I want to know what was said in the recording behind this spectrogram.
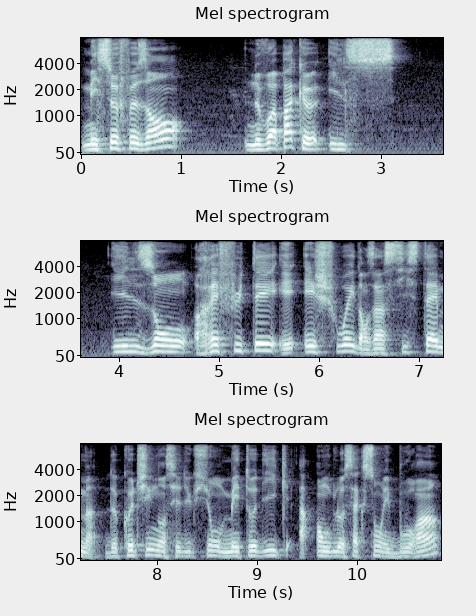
mais ce faisant, ne voient pas qu'ils ils ont réfuté et échoué dans un système de coaching en séduction méthodique anglo-saxon et bourrin,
